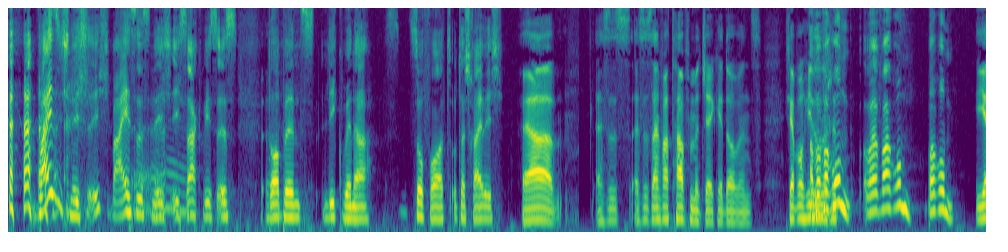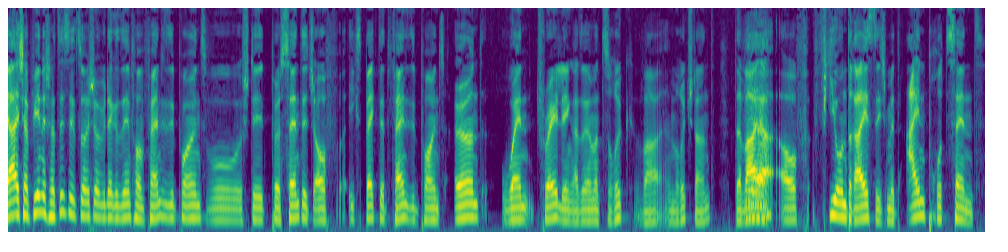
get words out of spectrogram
Weiß ich nicht. Ich weiß es nicht. Ich sag, wie es ist. Dobbins, League-Winner. Sofort unterschreibe ich. Ja, es ist, es ist einfach tough mit J.K. Dobbins. Ich habe auch hier Aber so warum? Aber warum? Warum? Ja, ich habe hier eine Statistik zum Beispiel wieder gesehen von Fantasy Points, wo steht Percentage of Expected Fantasy Points earned when trailing, also wenn man zurück war im Rückstand. Da war Ja. er auf 34 mit 1%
